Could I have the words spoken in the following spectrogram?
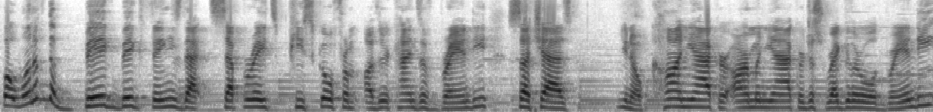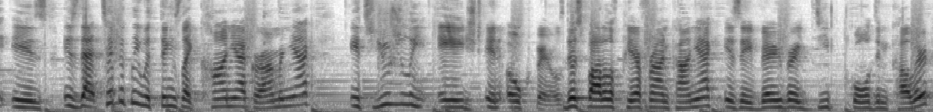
But one of the big, big things that separates Pisco from other kinds of brandy, such as you know, cognac or Armagnac or just regular old brandy is, is that typically with things like cognac or Armagnac, it's usually aged in oak barrels. This bottle of Pierre Ferrand Cognac is a very, very deep golden color,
